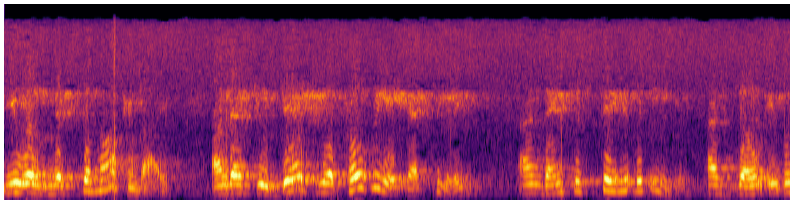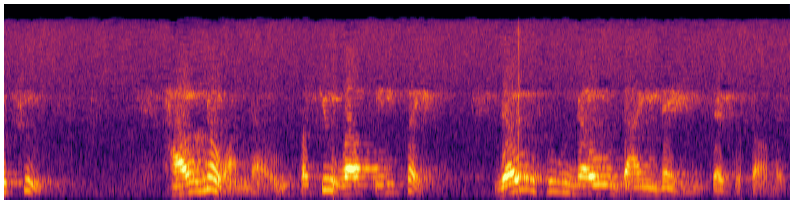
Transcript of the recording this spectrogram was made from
You will miss the mark in life unless you dare to appropriate that feeling and then sustain it with you as though it were true. How no one knows, but you walk in faith. Those who know thy name, says the psalmist,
